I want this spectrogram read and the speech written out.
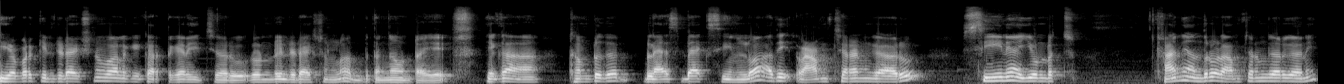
ఎవరికి ఇంట్రడక్షన్ వాళ్ళకి కరెక్ట్గానే ఇచ్చారు. రెండు ఇంట్రడక్షన్లో అద్భుతంగా ఉంటాయి. ఇక కమ్ టు ద బ్లాస్ బ్యాక్ సీన్లో అది రామ్ చరణ్ గారు సీనే అయ్యి ఉండొచ్చు. కానీ అందులో రామ్ చరణ్ గారు కానీ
